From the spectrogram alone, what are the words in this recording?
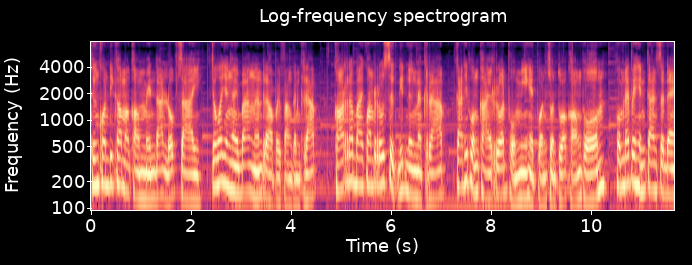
ถึงคนที่เข้ามาคอมเมนต์ด้านลบใส่จะว่ายังไงบ้างนั้นเราไปฟังกันครับ ขอระบายความรู้สึกนิดนึงนะครับ การที่ผมขายรถผมมีเหตุผลส่วนตัวของผม ผมได้ไปเห็นการแสดง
